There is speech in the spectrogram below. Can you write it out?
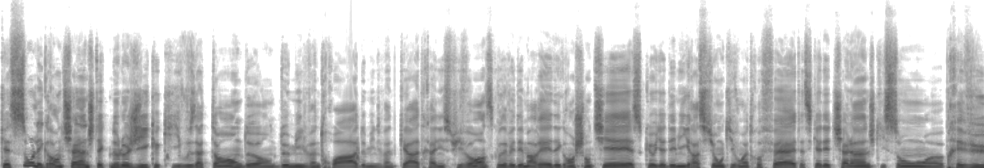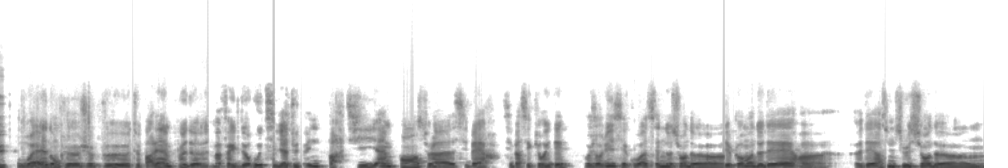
Quels sont les grands challenges technologiques qui vous attendent en 2023, 2024 et années suivantes Est-ce que vous avez démarré des grands chantiers? Est-ce qu'il y a des migrations qui vont être faites? Est-ce qu'il y a des challenges qui sont euh, prévus? Ouais, donc euh, je peux te parler un peu de ma feuille de route. Il y a toute une partie, un pan sur la cyber, cybersécurité. Aujourd'hui, c'est quoi? Cette notion de déploiement d'EDR. EDR, c'est une solution de,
